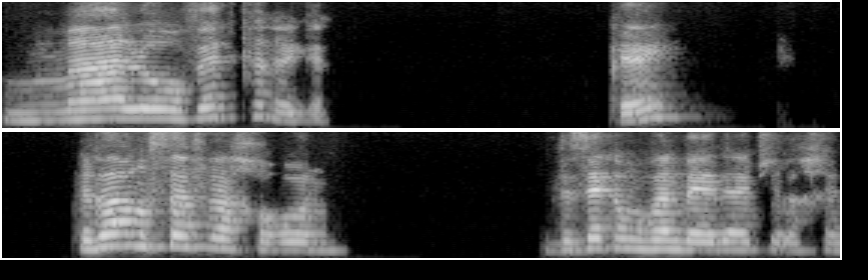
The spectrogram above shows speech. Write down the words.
מה לא עובד כרגע, אוקיי? Okay? דבר נוסף ואחרון, וזה כמובן בידיים שלכם,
